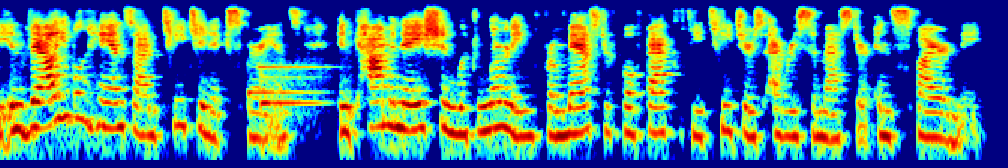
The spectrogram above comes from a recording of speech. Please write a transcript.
The invaluable hands on teaching experience, in combination with learning from masterful faculty teachers every semester, inspired me.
